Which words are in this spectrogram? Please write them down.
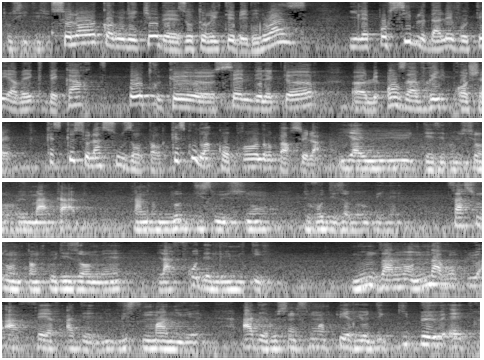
tout citer. Selon un communiqué des autorités béninoises, il est possible d'aller voter avec des cartes autres que celles des lecteurs euh, le 11 avril prochain. Qu'est-ce que cela sous-entend? Qu'est-ce qu'on doit comprendre par cela? Il y a eu des évolutions remarquables dans notre distribution de vote désormais au Bénin. Ça sous-entend que désormais, la fraude est limitée. Nous allons, nous n'avons plus affaire à des listes manuelles, à des recensements périodiques qui peuvent être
